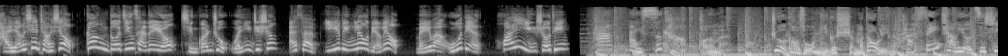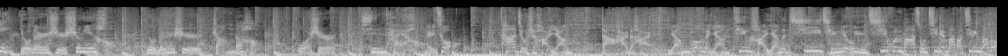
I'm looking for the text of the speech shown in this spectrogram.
海洋现场秀，更多精彩内容，请关注文艺之声 FM 一零六点六，每晚五点，欢迎收听。他爱思考，朋友们，这告诉我们一个什么道理呢？他非常有自信。有的人是声音好，有的人是长得好，我是心态好。没错，他就是海洋，大海的海，阳光的阳。听海洋的七情六欲、七荤八素、七颠八倒、七零八落，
